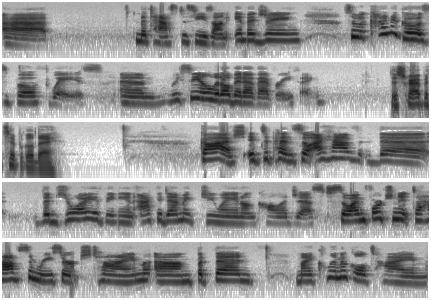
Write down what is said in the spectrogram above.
uh, metastases on imaging. So it kind of goes both ways. Um, we see a little bit of everything. Describe a typical day. Gosh, it depends. So I have the the joy of being an academic GYN oncologist. So I'm fortunate to have some research time, um, but then my clinical time.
